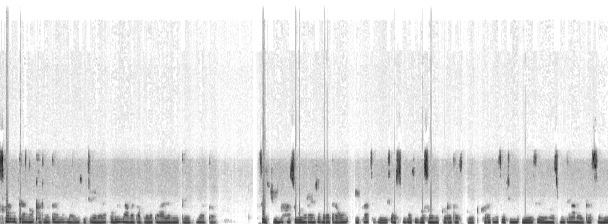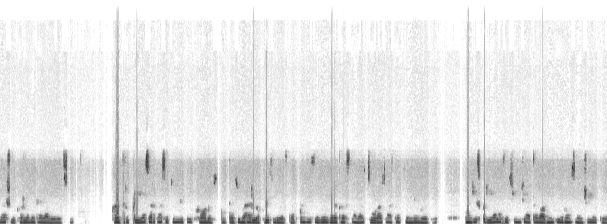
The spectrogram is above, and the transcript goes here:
नमस्कार मित्रांनो ठरलं तर मग मालिकेच्या येणाऱ्या पुढील भागात आपल्याला पाहायला मिळतंय की आता सचिन हा सुभेदारांच्या घरात राहून एकाच वेळेस अस्मिताची फसवणूक करत असतो. खरं तर सचिन युएस वरून अस्मितेला नाही तर समीरा शेखरला भेटायला आलेले असते. खरं तर प्रियासारखा सचिन देखील फ्रॉड असतो. त्याची बाहेर लफडी सुरू असतात पण हे सगळे घडत असताना चोराच्या हातात संधी मिळते. म्हणजेच प्रियाला सचिनच्या आता वागणुकीवरून संशय येतो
